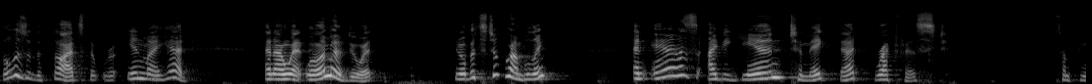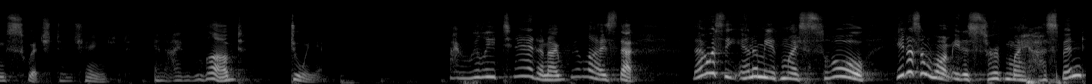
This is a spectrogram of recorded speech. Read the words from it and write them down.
Those are the thoughts that were in my head. And I went, well, I'm going to do it, you know, but still grumbling. And as I began to make that breakfast, something switched and changed. And I loved doing it. I really did. And I realized that that was the enemy of my soul. He doesn't want me to serve my husband,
